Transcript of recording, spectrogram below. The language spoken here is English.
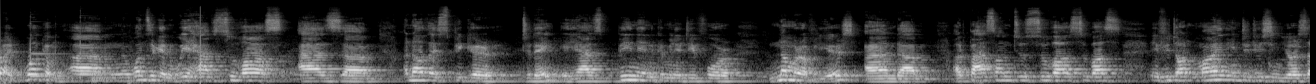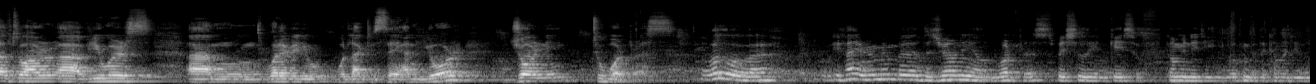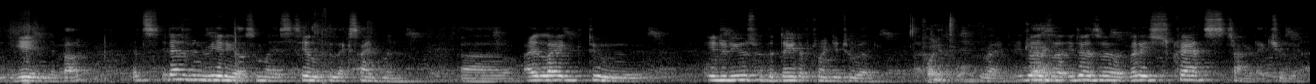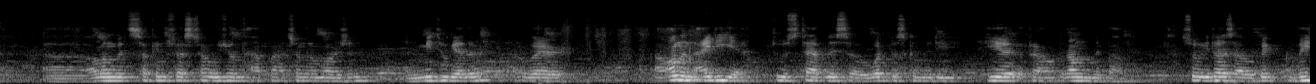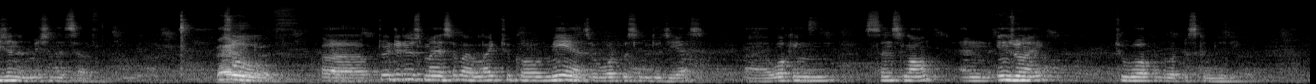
right, welcome. Um, once again, we have Suvash as um, another speaker today. He has been in community for a number of years, and um, I'll pass on to Suvash. Suvash, if you don't mind introducing yourself to our uh, viewers, um, whatever you would like to say, and your journey to WordPress. Well, uh, if I remember the journey on WordPress, especially in case of community, working with the community here in Nepal, it's, it has been really awesome. I still feel excitement. Uh, I like to introduce with the date of 2012. 2012. Right. It was a, it was a very scratch start actually. Uh, along with Sakin Shrestha, Ujjwal Thapa, Chandra Maharzan, and me together were uh, on an idea to establish a WordPress community here around, around Nepal. So it was our big vision and mission itself. Very so, good. Uh, to introduce myself, I would like to call me as a WordPress enthusiast, uh, working since long and enjoying to work on WordPress community.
